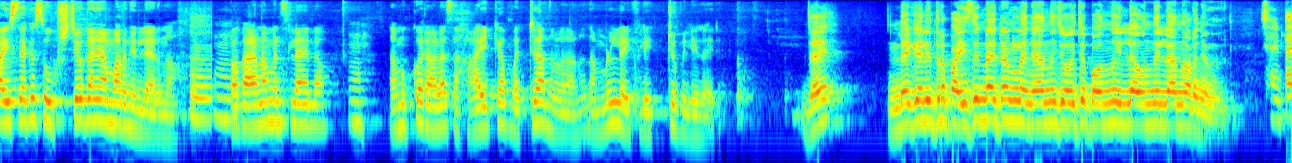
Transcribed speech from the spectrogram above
പൈസയൊക്കെ സൂക്ഷിച്ചു വെക്കാൻ ഞാൻ പറഞ്ഞില്ലായിരുന്നോ? അപ്പൊ കാരണം മനസ്സിലായല്ലോ? നമുക്കൊരാളെ സഹായിക്കാൻ പറ്റുക എന്നുള്ളതാണ് നമ്മുടെ ലൈഫിൽ ഏറ്റവും വലിയ കാര്യം. ദേ എന്റെ കയ്യിൽ ഇത്ര പൈസ ഉണ്ടായിട്ടാണല്ലോ ഞാൻ ചോദിച്ചപ്പോ ഒന്നും ഇല്ല ഒന്നില്ല എന്ന് പറഞ്ഞത്. ചേട്ടാ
